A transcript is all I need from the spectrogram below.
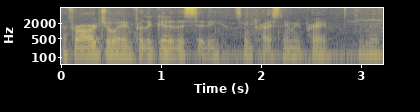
uh, for our joy, and for the good of the city? It's in Christ's name we pray. Amen.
